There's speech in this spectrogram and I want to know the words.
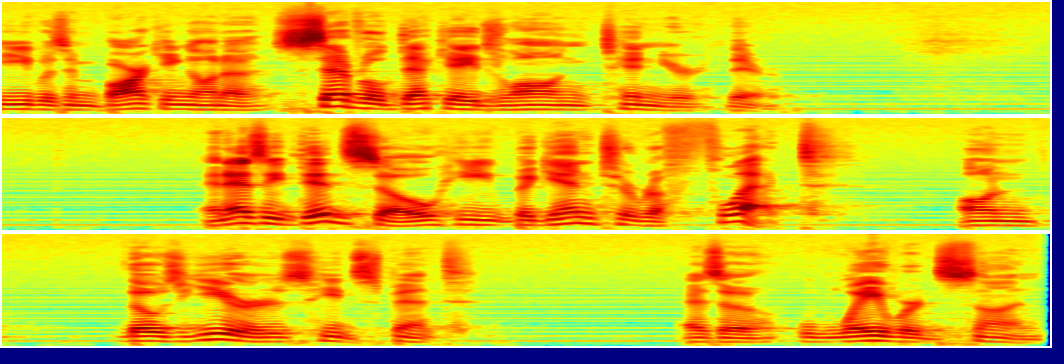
He was embarking on a several decades long tenure there. And as he did so, he began to reflect on those years he'd spent as a wayward son.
